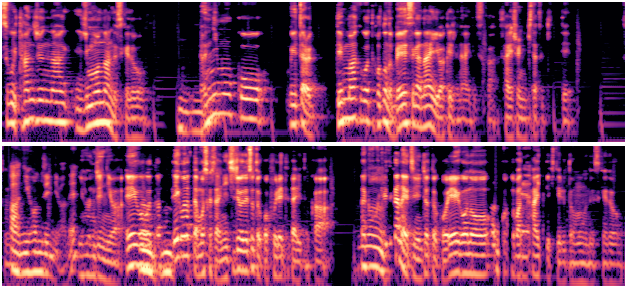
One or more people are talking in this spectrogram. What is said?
すごい単純な疑問なんですけど、うんうん何にもこう、言ったら、デンマーク語ってほとんどベースがないわけじゃないですか、最初に来た時って。あ、日本人にはね。日本人には。英語だ、英語だったらもしかしたら日常でちょっとこう触れてたりとか、なんか気づかないうちにちょっとこう英語の言葉って入ってきてると思うんですけど、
